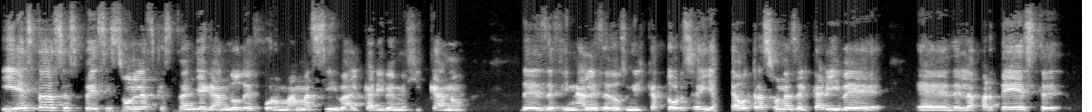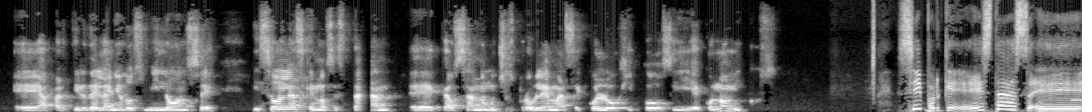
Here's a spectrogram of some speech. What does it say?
Y estas especies son las que están llegando de forma masiva al Caribe mexicano desde finales de 2014 y a otras zonas del Caribe eh, de la parte este eh, a partir del año 2011 y son las que nos están eh, causando muchos problemas ecológicos y económicos. Sí, porque estas, eh,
